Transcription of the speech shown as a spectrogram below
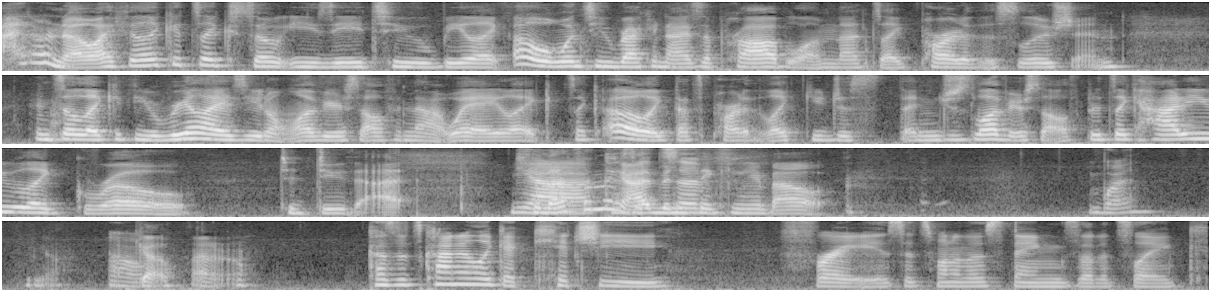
I don't know. I feel like it's like so easy to be like, oh, once you recognize a problem, that's like part of the solution. And so like if you realize you don't love yourself in that way, like it's like, oh, like that's part of it. Like you just then you just love yourself. But it's like how do you like grow to do that? so that's something I've been a- thinking about. What? Yeah. Oh. Go. I don't know. Because it's kind of like a kitschy phrase. It's one of those things that it's like,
